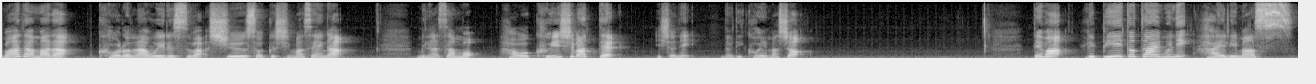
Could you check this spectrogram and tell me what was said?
まだまだコロナウイルスは収束しませんが、皆さんも歯を食いしばって一緒に乗り越えましょう。では、リピートタイムに入ります。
